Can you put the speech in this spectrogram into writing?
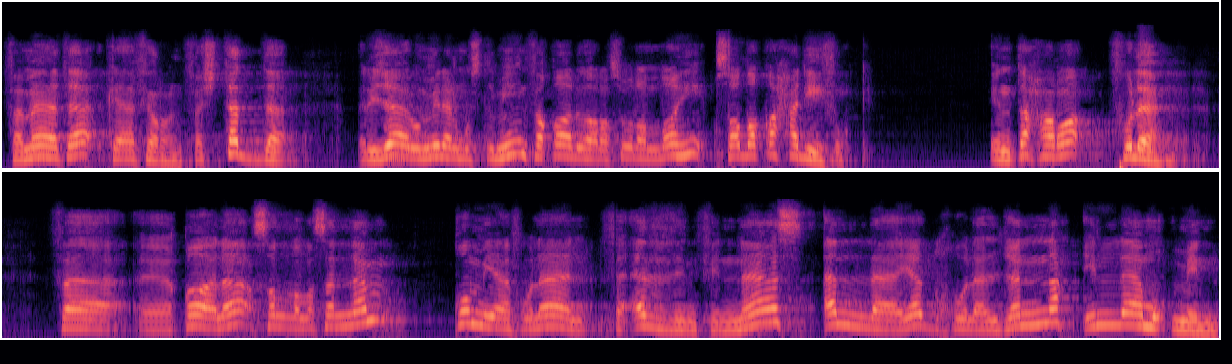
فمات كافرا فاشتد رجال من المسلمين فقالوا يا رسول الله صدق حديثك انتحر فلان فقال صلى الله عليه وسلم قم يا فلان فأذن في الناس ألا يدخل الجنة إلا مؤمن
